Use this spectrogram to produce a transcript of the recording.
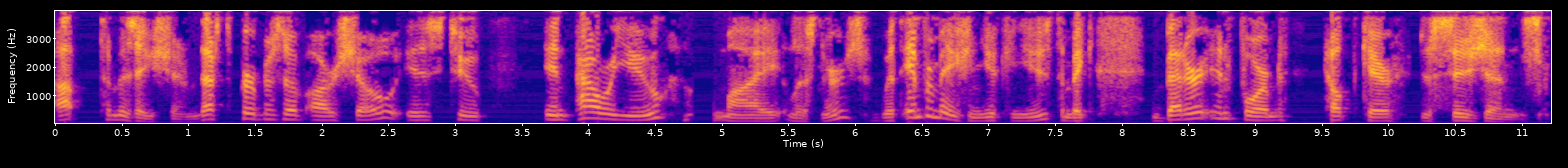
optimization. That's the purpose of our show is to empower you, my listeners, with information you can use to make better informed healthcare decisions.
